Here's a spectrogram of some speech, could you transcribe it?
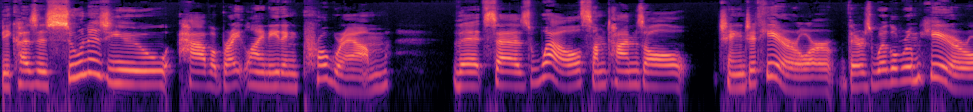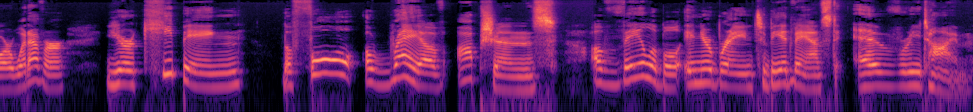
Because as soon as you have a bright line eating program that says, well, sometimes I'll change it here or there's wiggle room here or whatever, you're keeping the full array of options available in your brain to be advanced every time.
